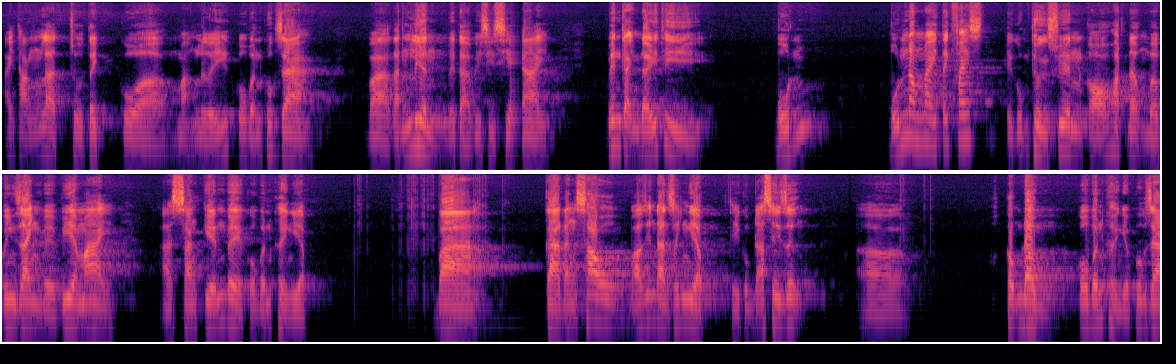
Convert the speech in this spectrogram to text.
anh Thắng là chủ tịch của mạng lưới cố vấn quốc gia và gắn liền với cả VCCI bên cạnh đấy thì bốn bốn năm nay TechFest thì cũng thường xuyên có hoạt động và vinh danh về VMI à, sáng kiến về cố vấn khởi nghiệp và cả đằng sau báo diễn đàn doanh nghiệp thì cũng đã xây dựng uh, cộng đồng cố vấn khởi nghiệp quốc gia.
